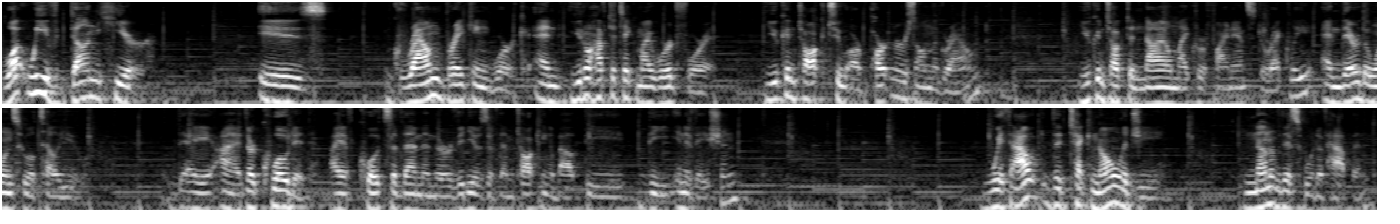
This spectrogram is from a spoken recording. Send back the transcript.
what we've done here is groundbreaking work, and you don't have to take my word for it. You can talk to our partners on the ground. You can talk to Nile Microfinance directly, and they're the ones who will tell you. They, uh, they're quoted. I have quotes of them, and there are videos of them talking about the, the innovation. Without the technology, none of this would have happened.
